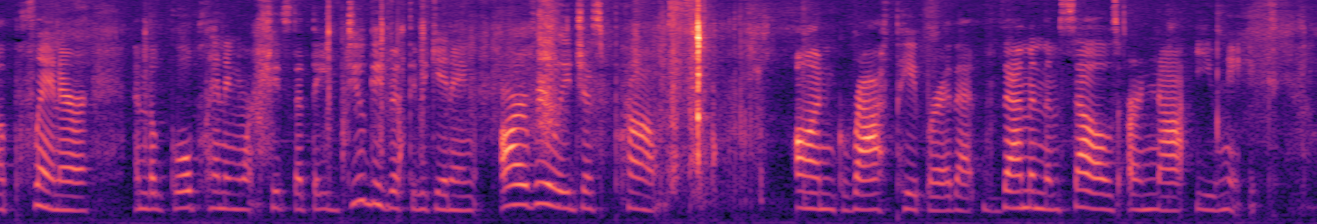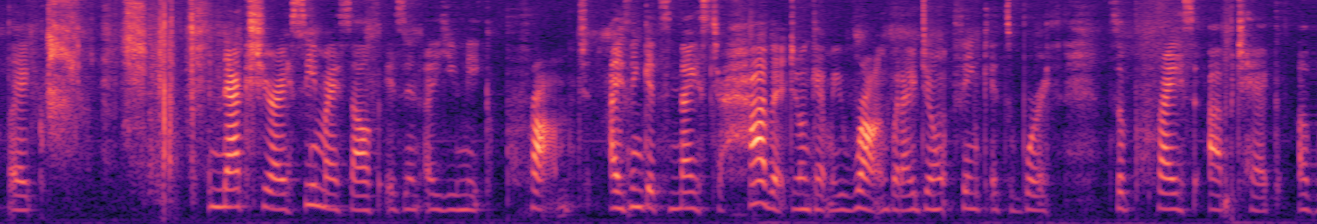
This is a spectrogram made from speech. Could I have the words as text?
a planner, and the goal planning worksheets that they do give you at the beginning are really just prompts on graph paper that them and themselves are not unique. Like next year I see myself isn't a unique prompt. I think it's nice to have it, don't get me wrong, but I don't think it's worth the price uptick of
